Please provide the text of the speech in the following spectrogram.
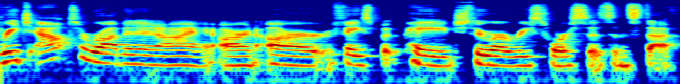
reach out to robyn and i on our facebook page through our resources and stuff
